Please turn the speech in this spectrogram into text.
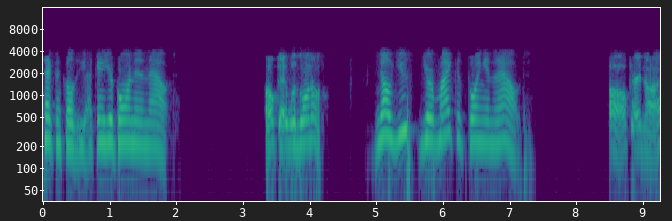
technical. Again, you're going in and out. Okay, what's going on? No, you your mic is going in and out. Oh, okay. No, I,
